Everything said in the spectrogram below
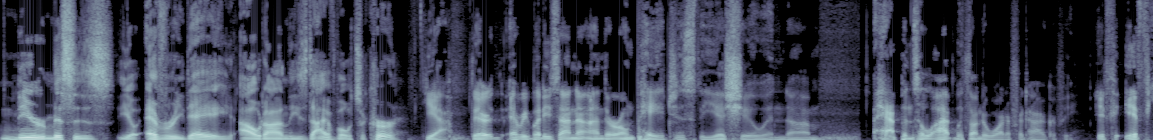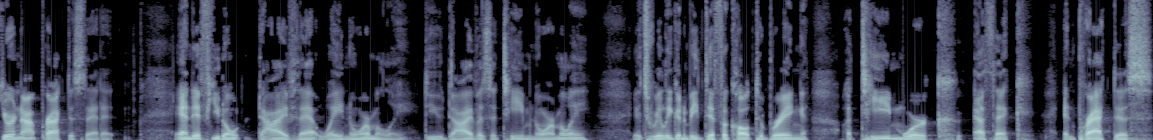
near misses, you know, every day out on these dive boats occur. Yeah, they everybody's on on their own page is the issue, and um, happens a lot with underwater photography. If if you're not practiced at it, and if you don't dive that way normally, do you dive as a team normally? It's really going to be difficult to bring a teamwork ethic and practice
